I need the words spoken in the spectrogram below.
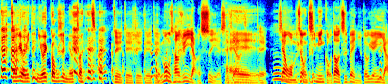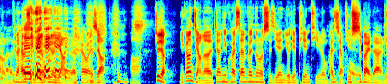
总有一天你会贡献你的专长。对对对对对，孟尝君养士也是这样子。对，像我们这种鸡鸣狗盗之辈，你都愿意养了，那还有什么人不能养的？开玩笑啊！舅舅，你刚刚讲了将近快三分钟的时间，有点偏题了。我们还是想听失败的案例。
